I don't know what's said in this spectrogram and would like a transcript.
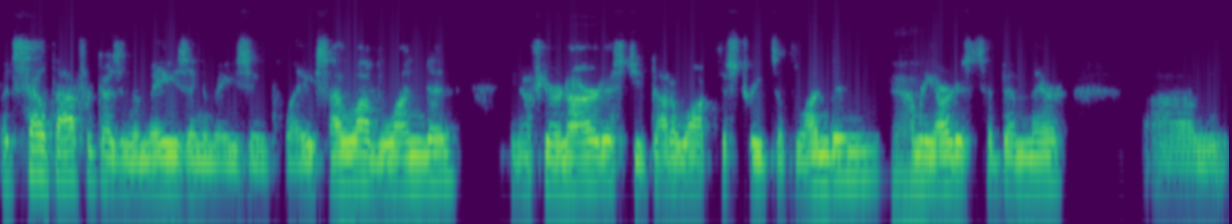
but South Africa is an amazing, amazing place. I love London. You know, if you're an artist, you've got to walk the streets of London. Yeah. How many artists have been there? Um,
